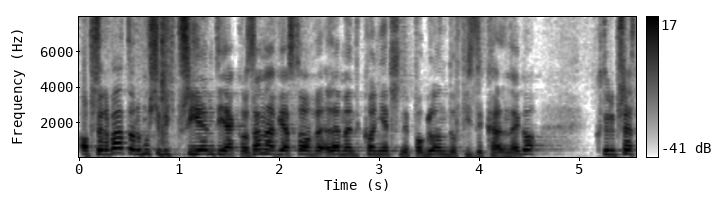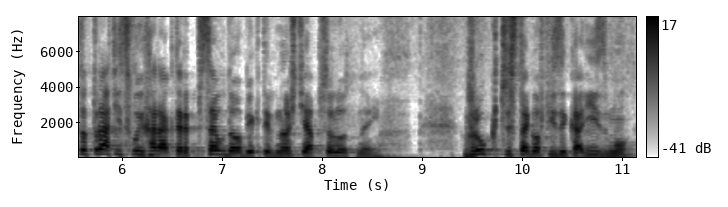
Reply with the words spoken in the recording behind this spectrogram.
Obserwator musi być przyjęty jako zanawiasowy element konieczny poglądu fizykalnego, który przez to traci swój charakter pseudoobiektywności absolutnej. Wróg czystego fizykalizmu,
